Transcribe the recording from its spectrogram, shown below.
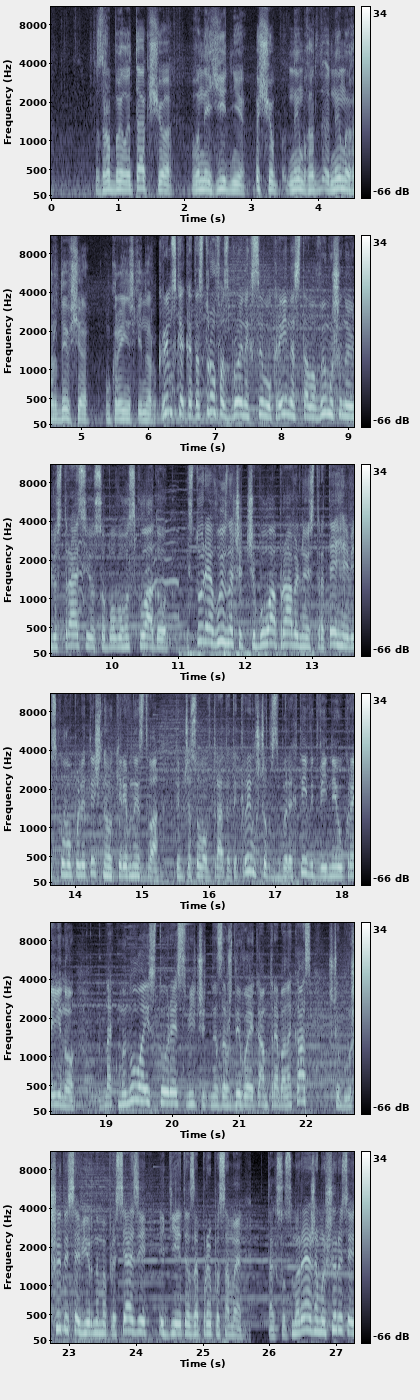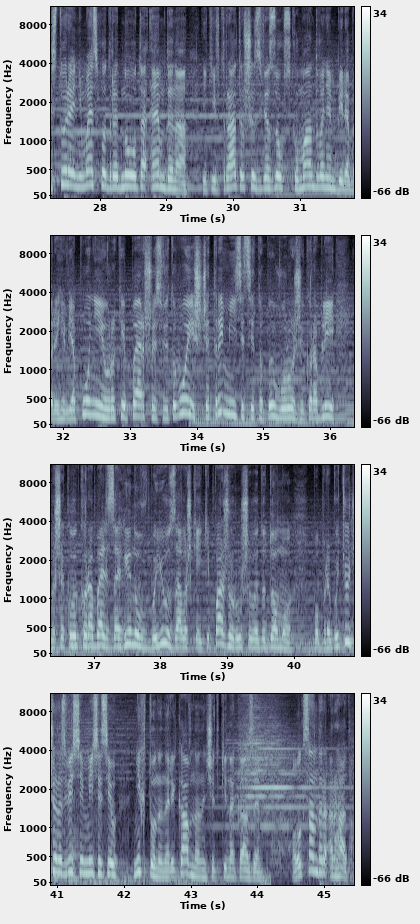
зробили так, що вони гідні, щоб ним, ними гордився український народ. Кримська катастрофа збройних сил України стала вимушеною ілюстрацією особового складу. Історія визначить, чи була правильною стратегія військово-політичного керівництва тимчасово втратити Крим, щоб зберегти від війни Україну. Однак минула історія свідчить не завжди воякам треба наказ, щоб лишитися вірними присязі і діяти за приписами. Так соцмережами шириться історія німецького дредноута Емдена, який, втративши зв'язок з командуванням біля берегів Японії у роки Першої світової, ще три місяці топив ворожі кораблі. Лише коли корабель загинув в бою, залишки екіпажу рушили додому. По прибуттю через вісім місяців ніхто не нарікав на нечіткі накази. Олександр Аргат.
